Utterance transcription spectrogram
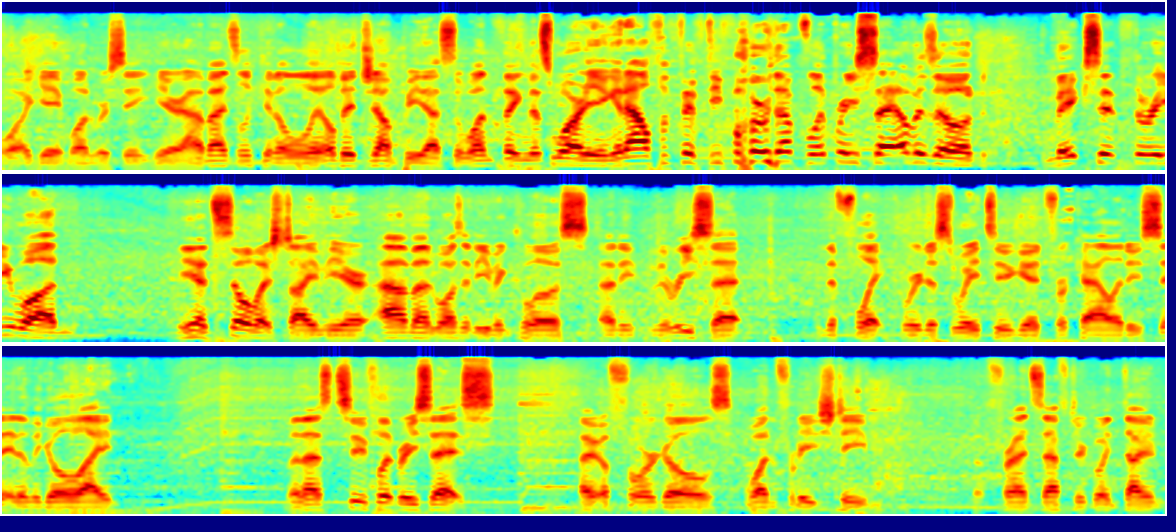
What a game one we're seeing here. Ahmad's looking a little bit jumpy. That's the one thing that's worrying. And Alpha 54 with a flip reset of his own makes it 3-1. He had so much time here. Ahmad wasn't even close. And he, the reset and the flick were just way too good for Khaled, who's sitting in the goal line. But that's two flip resets out of four goals, one for each team. But France, after going down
